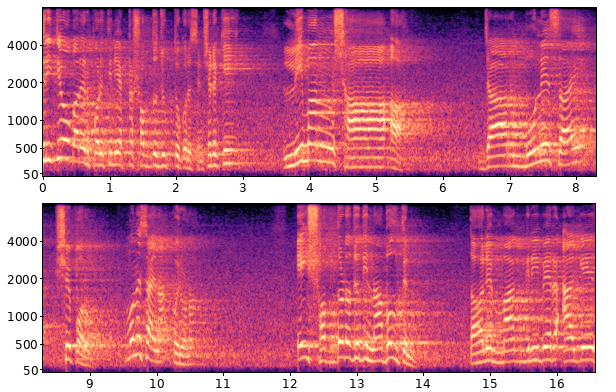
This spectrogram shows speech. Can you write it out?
তৃতীয়বারের পরে তিনি একটা শব্দ যুক্ত করেছেন, সেটা কি? লিমান শাহ যার মনে চায় সে পড়ো। মনে চায় না কইরো না। এই শব্দটা যদি না বলতেন, তাহলে মাগরিবের আগে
